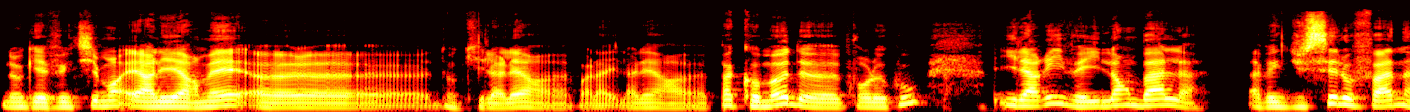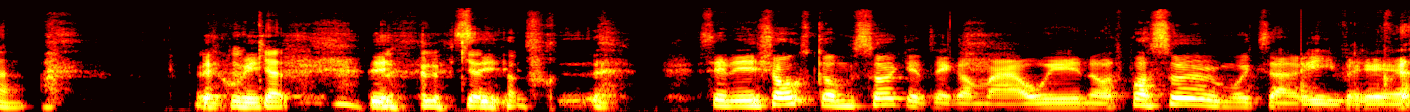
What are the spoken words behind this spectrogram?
Donc effectivement, Early Hermé, euh, donc il a l'air, euh, voilà, il a l'air pas commode pour le coup. Il arrive et il emballe avec du cellophane. le, Oui. le- le c'est- des choses comme ça que t'es comme ah oui, non, c'est pas sûr moi que ça arriverait.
